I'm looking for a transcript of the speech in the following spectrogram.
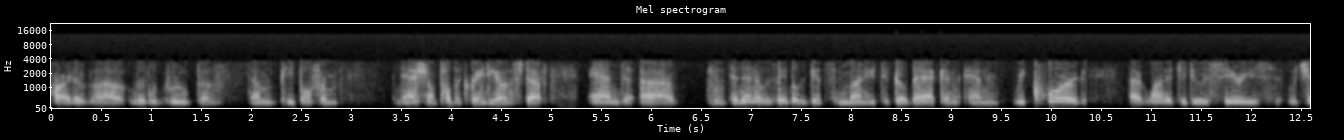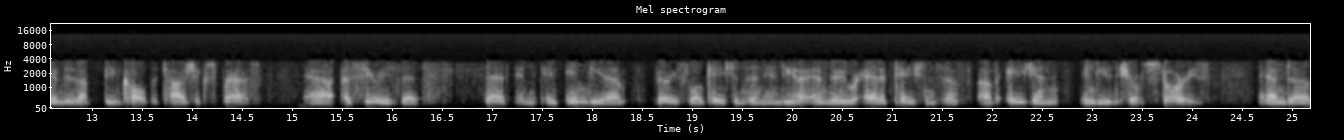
part of a little group of some people from National Public Radio and stuff, and uh, and then I was able to get some money to go back and and record. I wanted to do a series which ended up being called the Taj Express, uh, a series that's set in, in India various locations in India, and they were adaptations of, of Asian Indian short stories. And uh,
